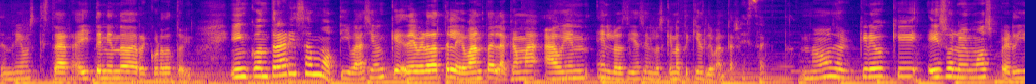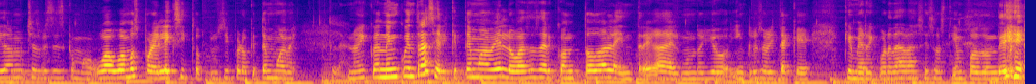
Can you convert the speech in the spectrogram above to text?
tendríamos que estar ahí teniendo de recordatorio. Encontrar esa motivación que de verdad te levanta de la cama aún en los días en los que no te quieres levantar. Exacto. ¿No? O sea, creo que eso lo hemos perdido muchas veces como, wow, vamos por el éxito, pues sí, pero ¿qué te mueve? ¿No? Y cuando encuentras el que te mueve, lo vas a hacer con toda la entrega del mundo. Yo, incluso ahorita que, que me recordabas esos tiempos donde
